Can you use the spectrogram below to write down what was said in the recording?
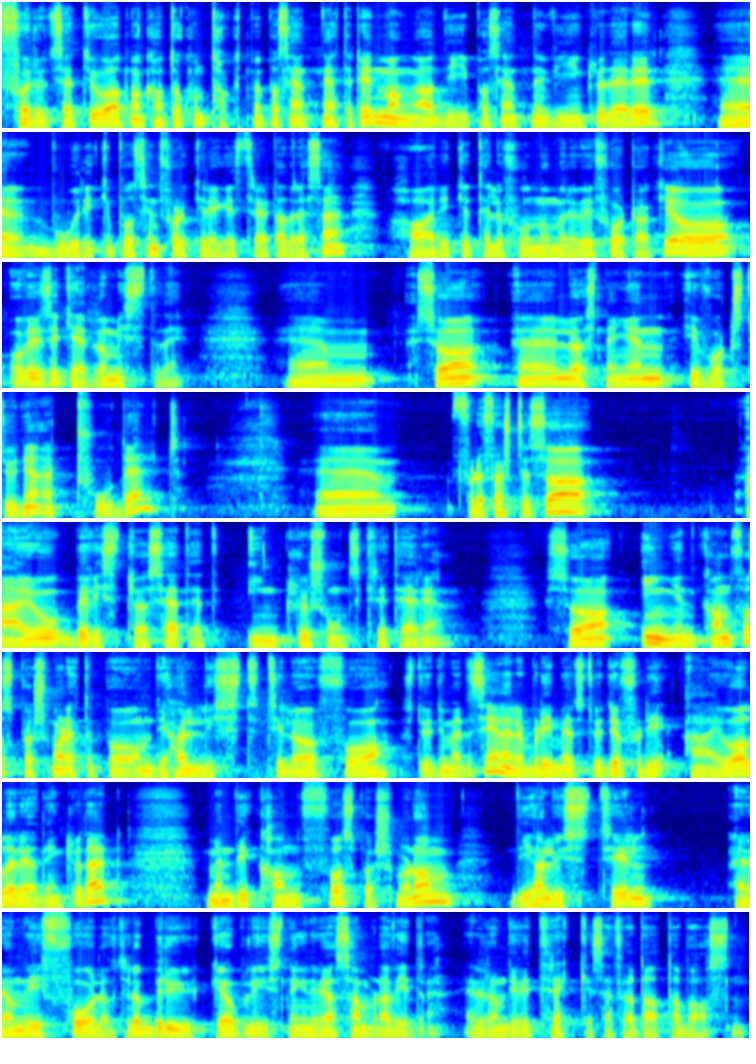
forutsetter jo at man kan ta kontakt med pasienten i ettertid. Mange av de pasientene vi inkluderer, eh, bor ikke på sin folkeregistrerte adresse, har ikke telefonnummeret vi får tak i, og, og vi risikerer å miste dem. Eh, så eh, løsningen i vårt studie er todelt. For det første så er jo bevisstløshet et inklusjonskriterium. Så ingen kan få spørsmål etterpå om de har lyst til å få studiemedisin eller bli med i et studie, for de er jo allerede inkludert. Men de kan få spørsmål om de har lyst til eller om de får lov til å bruke opplysningene vi har samla videre. Eller om de vil trekke seg fra databasen.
